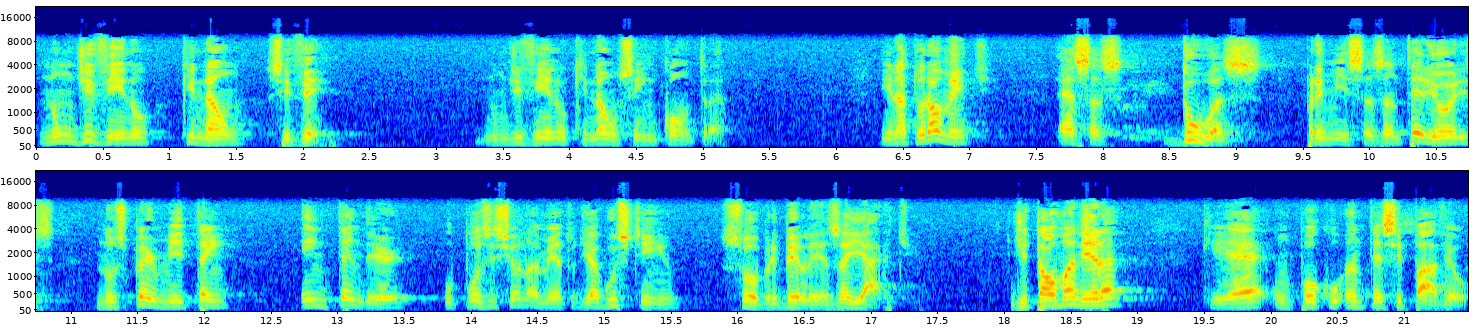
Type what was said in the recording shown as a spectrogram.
num divino que não se vê, num divino que não se encontra. E, naturalmente, essas duas premissas anteriores nos permitem entender o posicionamento de Agostinho sobre beleza e arte. De tal maneira que é um pouco antecipável.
